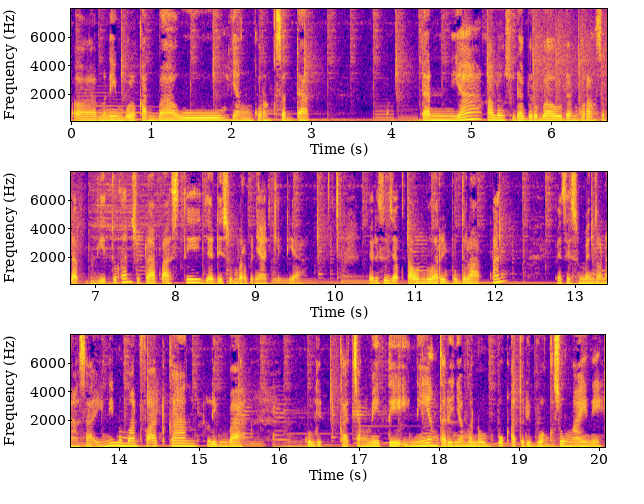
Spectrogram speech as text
uh, menimbulkan bau yang kurang sedap. Dan ya kalau sudah berbau dan kurang sedap begitu kan sudah pasti jadi sumber penyakit ya. Jadi sejak tahun 2008 PT Sementonasa ini memanfaatkan limbah kulit kacang mete ini yang tadinya menumpuk atau dibuang ke sungai nih.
